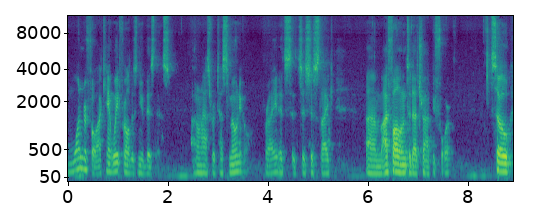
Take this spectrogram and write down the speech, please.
Wonderful. I can't wait for all this new business. I don't ask for a testimonial right? It's it's just, just like um, i fall into that trap before. So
